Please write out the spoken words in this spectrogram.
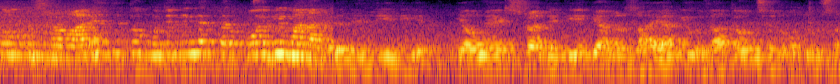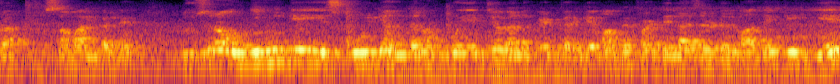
तो उस हवाले से तो मुझे नहीं लगता कोई भी मना दे करे दीजिए या उन्हें एक्स्ट्रा दे दिए कि अगर ज़ाया भी हो जाता है उनसे तो वो दूसरा इस्तेमाल कर लें। दूसरा उन्हीं के स्कूल के अंदर हमको एक जगह लोकेट करके वहाँ पे फर्टिलाइज़र डलवा दें कि ये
